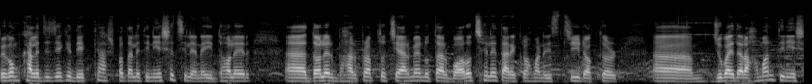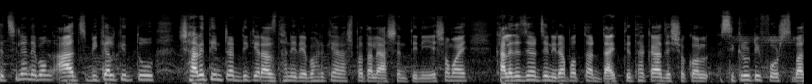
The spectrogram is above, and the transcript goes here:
বেগম খালেদা জিয়াকে দেখতে হাসপাতালে তিনি এসেছিলেন। এই দলের দলের ভারপ্রাপ্ত চেয়ারম্যান ও তার বড় ছেলে তারেক রহমানের স্ত্রী ডক্টর জুবাইদা রহমান তিনি এসেছিলেন এবং আজ বিকাল কিন্তু সাড়ে তিনটার দিকে রাজধানীর এভারকেয়ার হাসপাতালে আসেন তিনি। এ সময় খালেদা জিয়ার যে নিরাপত্তার দায়িত্বে থাকা যে সকল সিকিউরিটি ফোর্স বা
